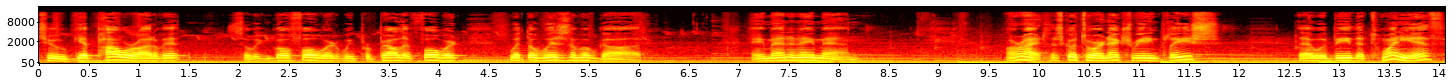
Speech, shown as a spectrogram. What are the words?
to get power out of it so we can go forward. We propel it forward with the wisdom of God. Amen and amen. All right, let's go to our next reading, please. That would be the 20th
